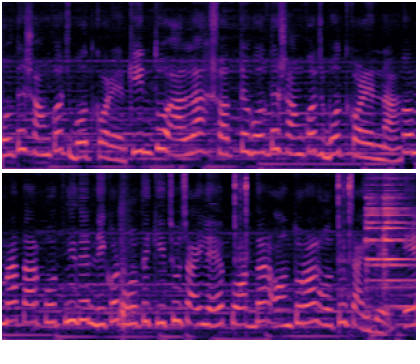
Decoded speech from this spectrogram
বলতে সংকোচ বোধ করেন। কিন্তু আল্লাহ সত্য বলতে সংকোচ বোধ করেন না। তোমরা তার পত্নীদের নিকট হতে কিছু চাইলে পর্দার অন্তরাল হতে চাইবে। এ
